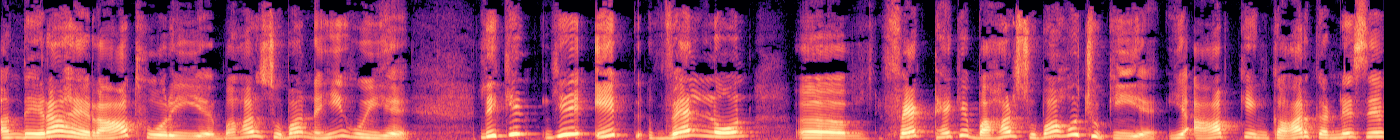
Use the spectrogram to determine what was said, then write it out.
اندھیرا ہے، رات ہو رہی ہے، باہر صبح نہیں ہوئی ہے۔ لیکن یہ ایک ویل نون فیکٹ ہے کہ باہر صبح ہو چکی ہے۔ یہ آپ کے انکار کرنے سے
